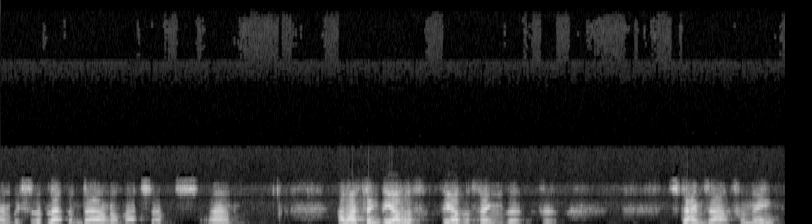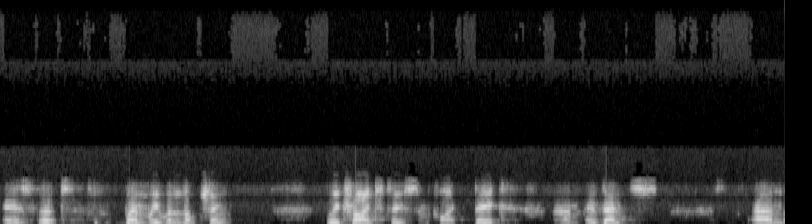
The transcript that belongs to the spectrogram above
and we sort of let them down on that sense. Um, and I think the other the other thing that, that stands out for me is that when we were launching, we tried to do some quite big um, events, um,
